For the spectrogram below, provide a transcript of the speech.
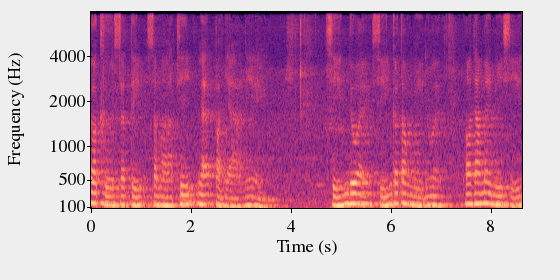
ก็คือสติสมาธิและปัญญานี่เอง ศีลด้วย ศีลก็ต้องมีด้วย เพราะถ้าไม่มีศีล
